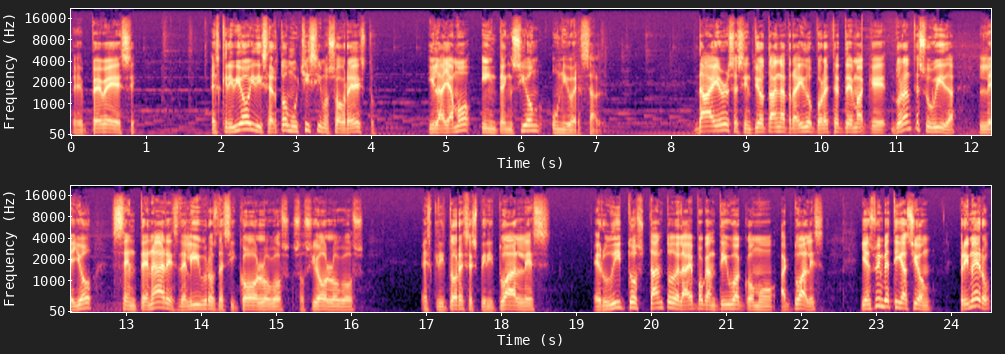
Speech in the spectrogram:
eh, PBS, escribió y disertó muchísimo sobre esto y la llamó intención universal. Dyer se sintió tan atraído por este tema que durante su vida leyó centenares de libros de psicólogos, sociólogos, escritores espirituales, eruditos tanto de la época antigua como actuales, y en su investigación, primero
